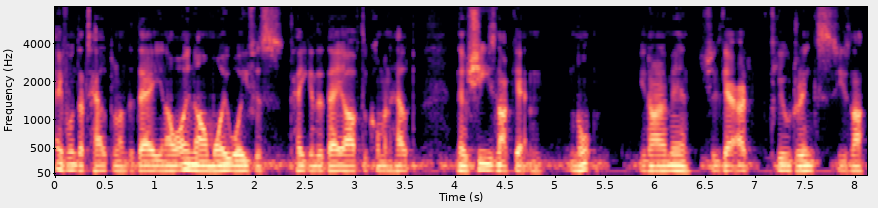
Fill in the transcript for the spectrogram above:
everyone that's helping on the day. You know, I know my wife is taking the day off to come and help. Now she's not getting nothing. You know what I mean? She'll get her few drinks. She's not.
